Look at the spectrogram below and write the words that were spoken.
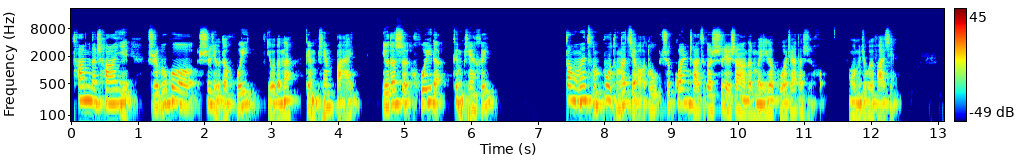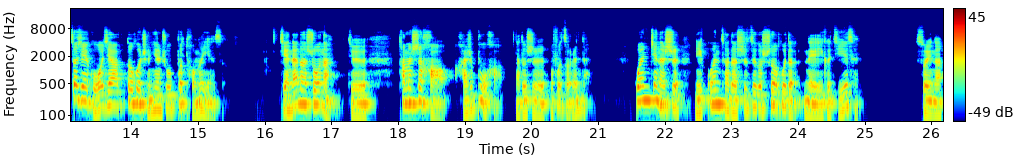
它们的差异只不过是有的灰，有的呢更偏白，有的是灰的更偏黑。当我们从不同的角度去观察这个世界上的每一个国家的时候，我们就会发现。这些国家都会呈现出不同的颜色。简单的说呢，就是他们是好还是不好，那都是不负责任的。关键的是你观察的是这个社会的哪一个阶层。所以呢，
